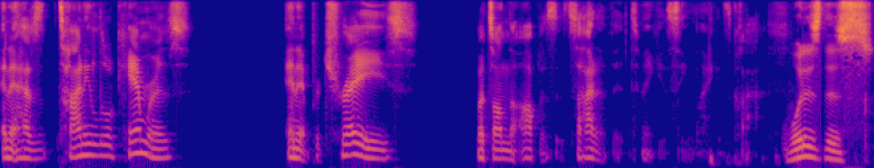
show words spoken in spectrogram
And it has tiny little cameras and it portrays what's on the opposite side of it to make it seem like it's glass. What is this?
